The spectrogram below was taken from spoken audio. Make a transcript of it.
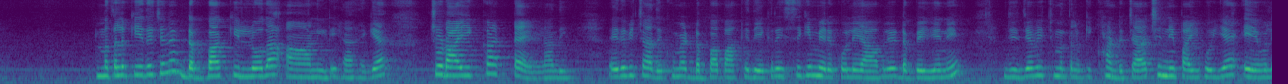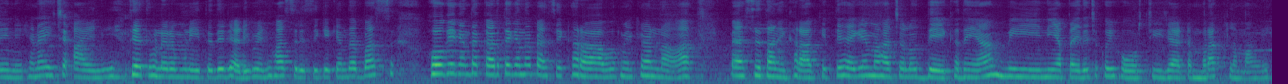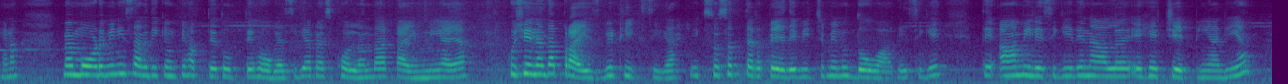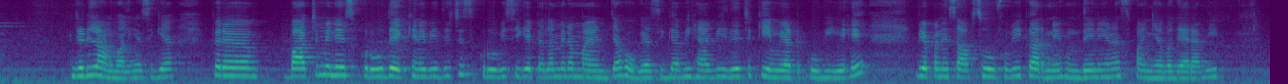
ਮਤਲਬ ਕਿ ਇਹਦੇ 'ਚ ਨਾ ਡੱਬਾ ਕਿਲੋ ਦਾ ਆ ਨਹੀਂ ਰਿਹਾ ਹੈਗਾ। ਚੌੜਾਈ ਘੱਟ ਹੈ ਇਹਨਾਂ ਦੀ। ਇਹਦੇ ਵਿੱਚ ਆ ਦੇਖੋ ਮੈਂ ਡੱਬਾ ਪਾ ਕੇ ਦੇਖ ਰਹੀ ਸੀ ਕਿ ਮੇਰੇ ਕੋਲ ਇਹ ਆਹ ਵਾਲੇ ਡੱਬੇ ਜੇ ਨੇ, ਜਿਹਦੇ ਵਿੱਚ ਮਤਲਬ ਕਿ ਖੰਡ ਚਾਹ ਚੀਨੀ ਪਾਈ ਹੋਈ ਹੈ, ਇਹ ਵਾਲੇ ਨੇ, ਹਨਾ, ਇਹ 'ਚ ਆਏ ਨਹੀਂ ਤੇ ਹੁਣ ਰਮਣੀਤ ਦੇ ਡੈਡੀ ਮੈਨੂੰ ਹੱਸ ਰਹੇ ਸੀ ਕਿ ਕਹਿੰਦਾ ਬਸ ਹੋ ਗਏ ਕਹਿੰਦਾ ਕਰਤੇ ਕਹਿੰਦਾ ਪੈਸੇ ਖਰਾਬ। ਮੈਂ ਕਿਹਾ ਨਾ, ਪੈਸੇ ਤਾਂ ਨਹੀਂ ਖਰਾਬ ਕੀਤੇ ਹੈਗੇ। ਮੈਂ ਕਿਹਾ ਚਲੋ ਦੇਖਦੇ ਆਂ ਵੀ ਨਹੀਂ ਆਪਾਂ ਇਹਦੇ 'ਚ ਕੋਈ ਹੋਰ ਚੀਜ਼ ਆਈਟਮ ਰੱਖ ਲਵਾਂਗੇ, ਹਨਾ। ਮੈਂ ਮੋੜ ਵੀ ਨਹੀਂ ਸਕਦੀ ਕਿਉਂਕਿ ਹਫ਼ਤੇ ਤੋਂ ਉੱਤੇ ਹੋ ਗਿਆ ਸੀਗਾ ਬਸ ਖੋਲਣ ਦਾ ਟਾਈਮ ਨਹੀਂ ਆਇਆ। ਕੁਛ ਇਹਨਾਂ ਦਾ ਪ੍ਰਾਈਸ ਵੀ ਠੀਕ ਸੀਗਾ। 170 ਰੁਪਏ ਦੇ ਵਿੱਚ ਮੈਨੂੰ ਦੋ ਆ ਗਏ ਸੀਗੇ ਤੇ ਆ ਮਿਲੇ ਸੀਗੇ ਇਹਦੇ ਨਾਲ ਇਹ ਚੇਪੀਆਂ ਜੀਆਂ, ਜਿਹੜੀ ਲਾਉਣ ਵਾਲੀਆਂ ਸੀਗੀਆਂ। ਫਿਰ ਬਾਅਦ ਚ ਮੈਨੇ ਸਕਰੂ ਦੇਖੇ ਨੇ ਵੀ ਇਹਦੇ ਚ ਸਕਰੂ ਵੀ ਸੀਗੇ। ਪਹਿਲਾਂ ਮੇਰਾ ਮਾਈਂਡ ਜਾ ਹੋ ਗਿਆ ਸੀਗਾ ਵੀ ਹੈ ਵੀ ਇਹਦੇ ਚ ਕਿਵੇਂ ਅਟਕੂਗੀ ਇਹ, ਵੀ ਆਪਣੇ ਸਾਫ਼ ਸੂਫ ਵੀ ਕਰਨੇ ਹੁੰਦੇ ਨੇ ਹਨਾ, ਸਫਾਈਆਂ ਵਗੈਰਾ ਵੀ।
